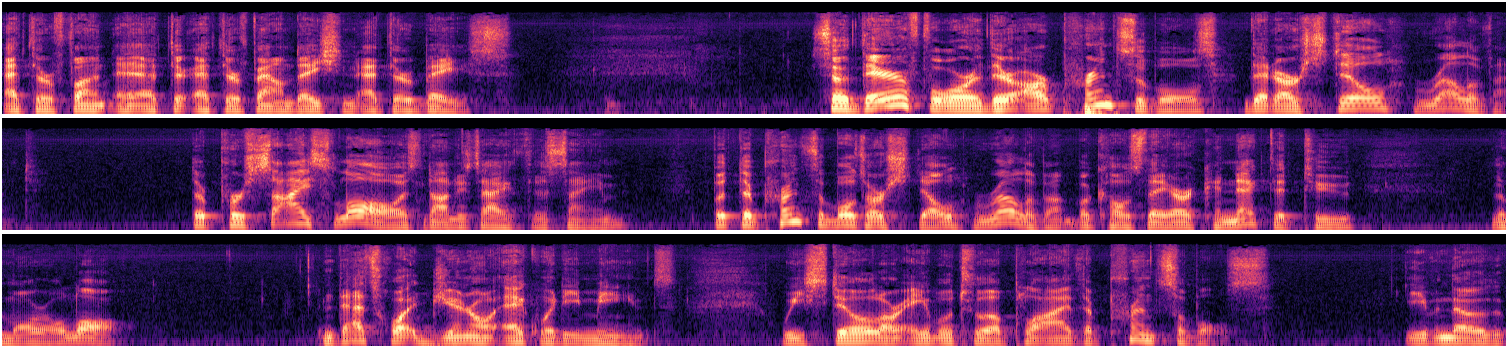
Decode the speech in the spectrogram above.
at their, fun, at their, at their foundation, at their base. So therefore, there are principles that are still relevant. The precise law is not exactly the same, but the principles are still relevant because they are connected to the moral law. And that's what general equity means. We still are able to apply the principles, even though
